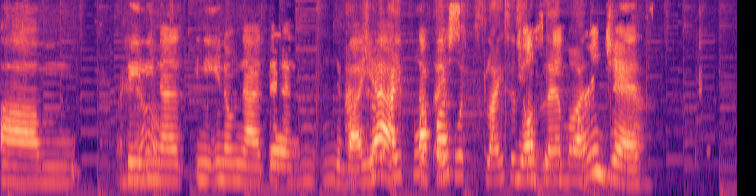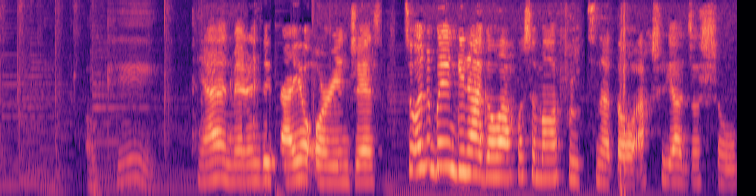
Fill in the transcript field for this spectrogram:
um, daily na iniinom natin. Mm-mm. Diba? Actually, Yeah. I put, Tapos, I put slices of lemon. oranges. Yeah. Okay. Yan, meron din tayo oranges. So, ano ba yung ginagawa ko sa mga fruits na to? Actually, I'll just show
